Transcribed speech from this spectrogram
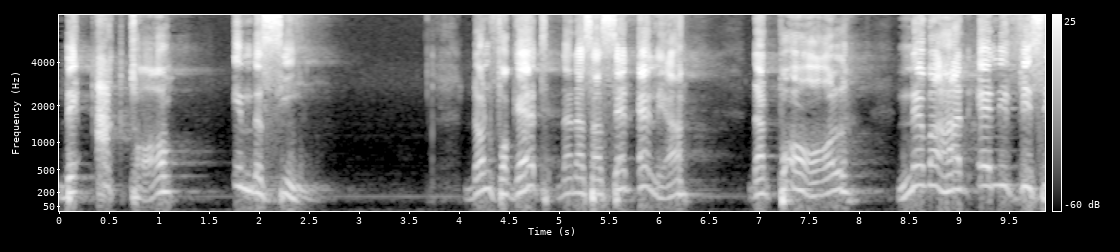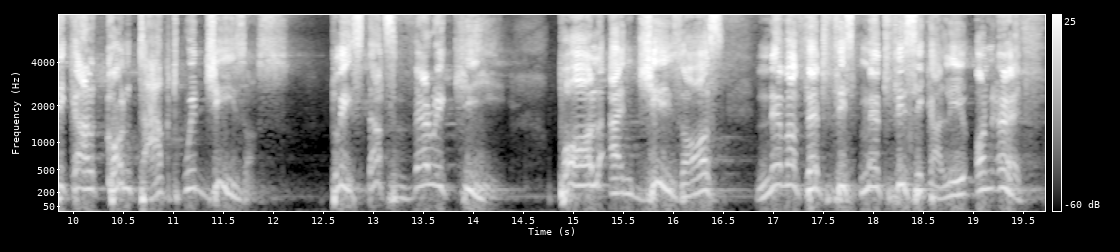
the actor in the scene. Don't forget that as I said earlier, that Paul never had any physical contact with Jesus. Please, that's very key. Paul and Jesus never met physically on earth.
